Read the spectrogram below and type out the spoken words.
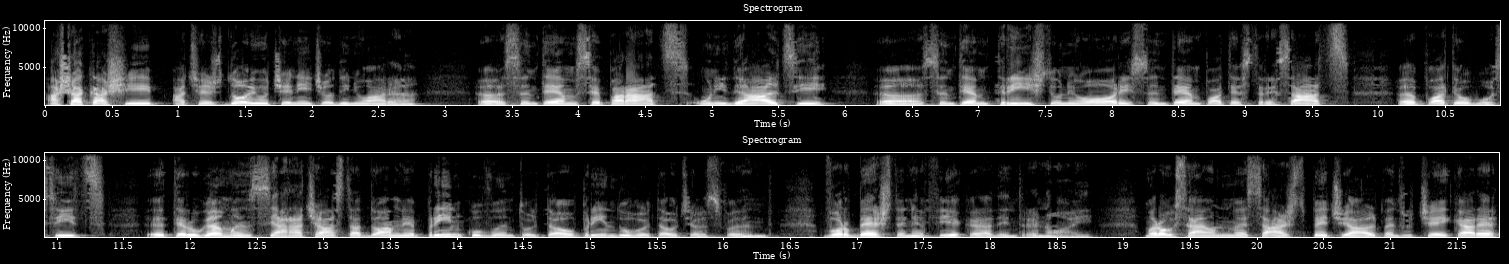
Așa ca și acești doi ucenici odinioară, uh, suntem separați unii de alții, uh, suntem triști uneori, suntem poate stresați, uh, poate obosiți. Te rugăm în seara aceasta, Doamne, prin cuvântul Tău, prin Duhul Tău cel Sfânt, vorbește-ne fiecare dintre noi. Mă rog să ai un mesaj special pentru cei care,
